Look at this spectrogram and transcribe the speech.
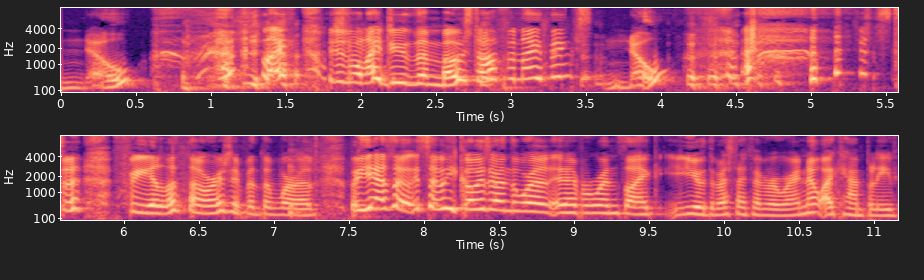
no. like, which is what I do the most often, I think. Just no. just to feel authoritative in the world. But yeah, so so he goes around the world and everyone's like, You're the best life ever. I know, I can't believe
